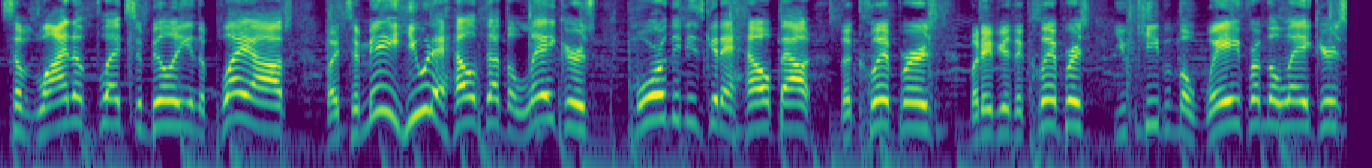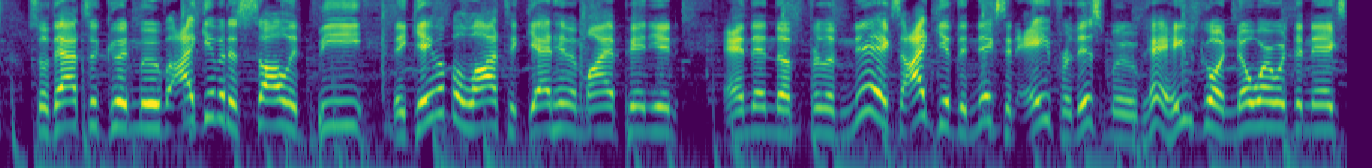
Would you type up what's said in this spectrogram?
some lineup flexibility in the playoffs. But to me, he would have helped out the Lakers more than he's going to help out the Clippers. But if you're the Clippers, you keep him away from the Lakers. So that's a good move. I give it a solid B. They gave up a lot to get him, in my opinion. And then the for the Knicks, I give the Knicks an A for this move. Hey, he was going nowhere with the Knicks.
